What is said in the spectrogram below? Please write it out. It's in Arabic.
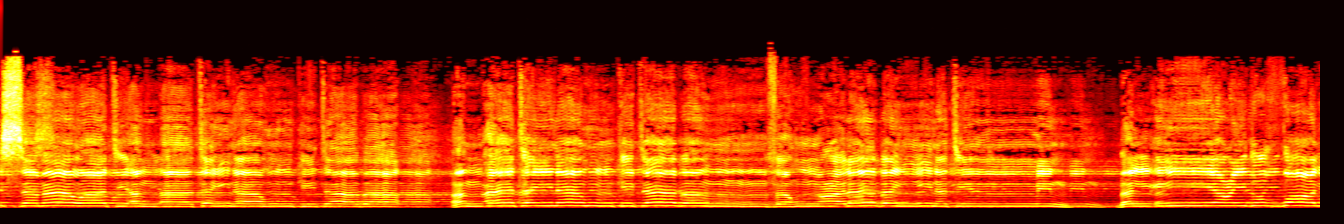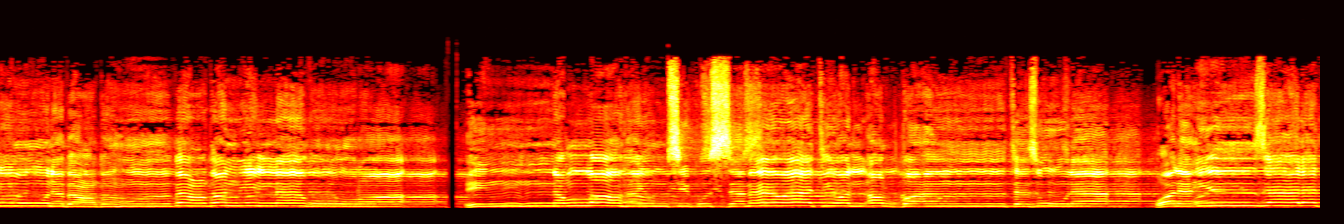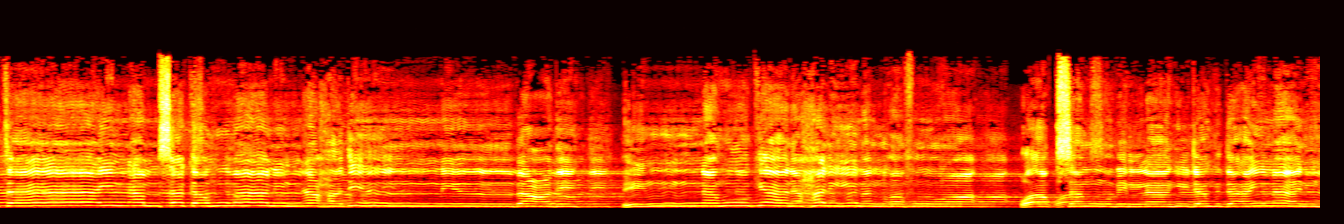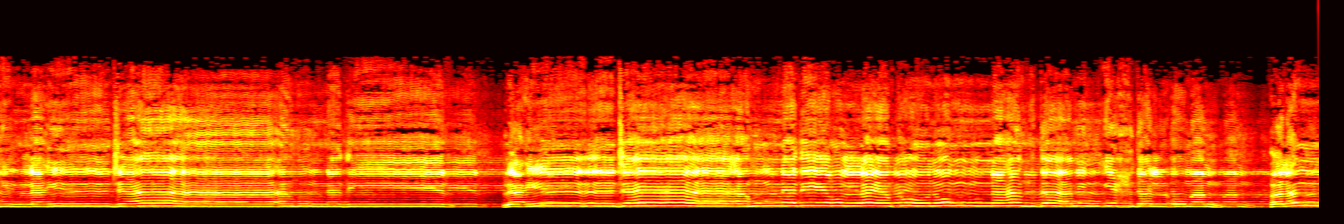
السماوات أم آتيناهم كتابا؟ أم آتيناهم كتابا فهم على بينة منه. بل إن يعد الظالمون بعضهم بعضا إلا غرورا. إن الله يمسك السماوات والأرض أن تزولا. ولئن زالتا إن أمسكهما من أحد من بعده إنه كان حليما غفورا وأقسموا بالله جهد أيمانهم لئن جاءهم نذير لئن جاءهم نذير ليكونن أهدى من إحدى الأمم فلما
